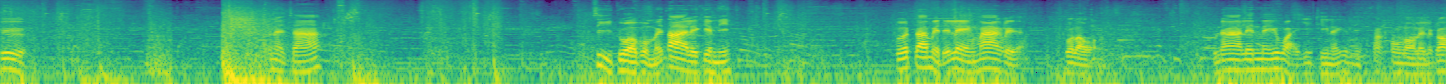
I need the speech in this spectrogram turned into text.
คือไปไหนจ้าสี่ตัวผมไม่ตายเลยเกมนี้ เฟิร์สดาเมจได้แรงมากเลยอะ ตัวเราอะดูหน้าเล่นไม่ไหวจริงๆนะเกมนี้ปักคงรอเลยแล้วก็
